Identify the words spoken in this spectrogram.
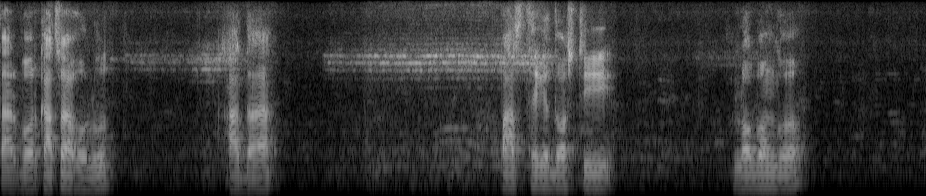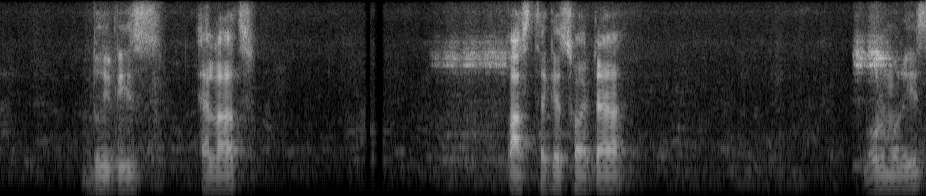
তারপর কাঁচা হলুদ, আদা, পাঁচ থেকে দশটি লবঙ্গ, দুই পিস এলাচ, পাঁচ থেকে ছয়টা গোলমরিচ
